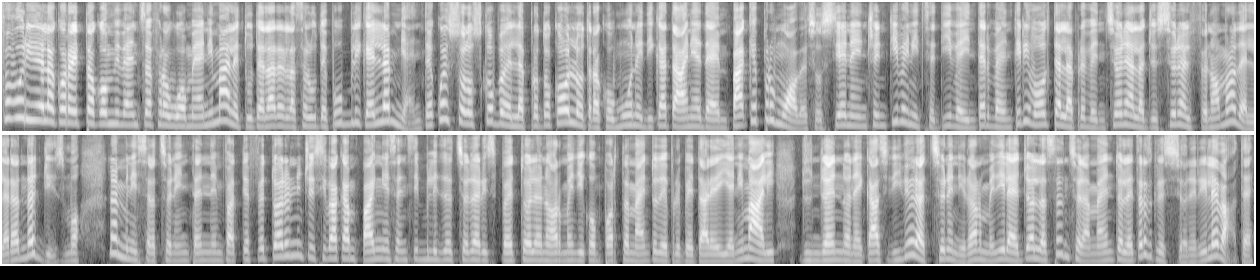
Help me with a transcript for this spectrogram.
Favorire la corretta convivenza fra uomo e animale, tutelare la salute pubblica e l'ambiente. Questo è lo scopo del protocollo tra Comune di Catania ed EMPA che promuove, sostiene e incentiva iniziative e interventi rivolti alla prevenzione e alla gestione del fenomeno del randagismo. L'amministrazione intende infatti effettuare un'incisiva campagna di sensibilizzazione rispetto alle norme di comportamento dei proprietari degli animali, giungendo nei casi di violazione di norme di legge al sanzionamento e alle trasgressioni rilevate.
